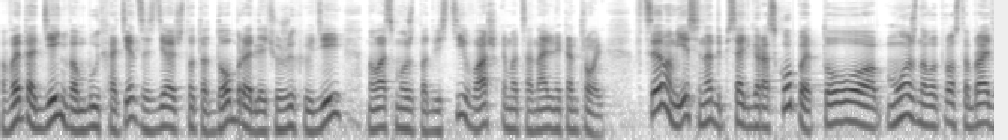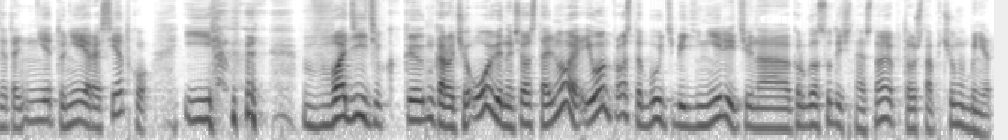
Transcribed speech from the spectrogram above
в этот день вам будет хотеться сделать что-то доброе для чужих людей, но вас может подвести ваш эмоциональный контроль. В целом, если надо писать гороскопы, то можно вот просто брать это, эту нейросетку и вводить, ну, короче, Овен и все остальное, и он просто будет тебе генерить на круглосуточной основе, потому что а почему бы нет?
